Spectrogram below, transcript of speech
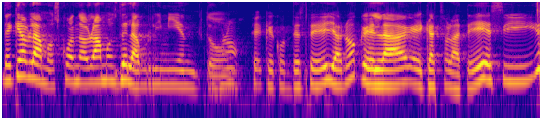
¿De qué hablamos cuando hablamos del aburrimiento? Bueno, que, conteste ella, ¿no? Que, la, que ha hecho la tesis.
